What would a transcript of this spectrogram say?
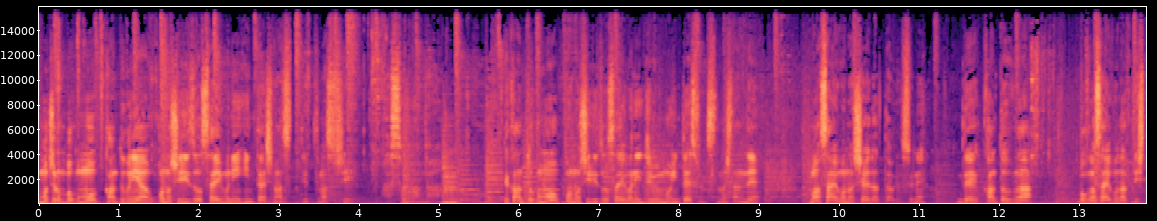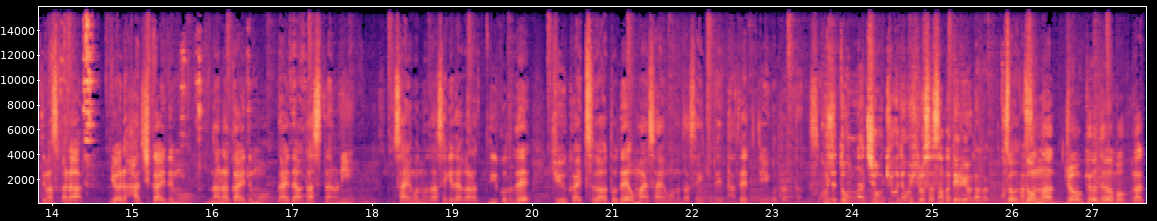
もちろん僕も監督にはこのシリーズを最後に引退しますって言ってますし、あそうなんだ、で監督もこのシリーズを最後に自分も引退するって言ってましたんで、まあ、最後の試合だったわけですよね。で監督が僕が最後だって知ってますからいわゆる8回でも7回でも代打は出せたのに最後の打席だからっていうことで9回ツーアウトでお前最後の打席で立てっていうことだったんです。よこれじゃどんな状況でも広沢さんが出るようなそうどんな状況でも僕が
